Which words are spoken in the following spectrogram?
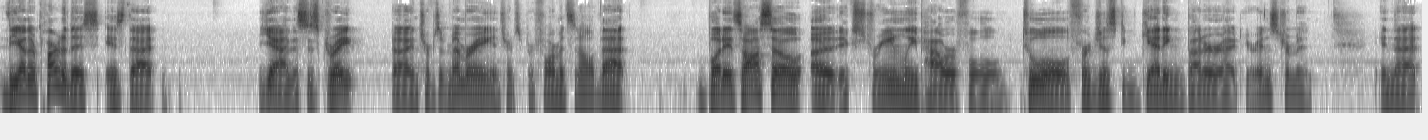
the other part of this is that yeah, this is great uh, in terms of memory, in terms of performance, and all of that. But it's also an extremely powerful tool for just getting better at your instrument. In that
